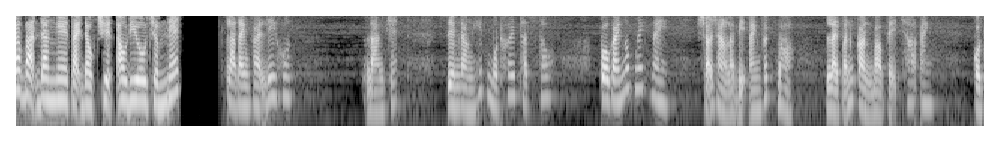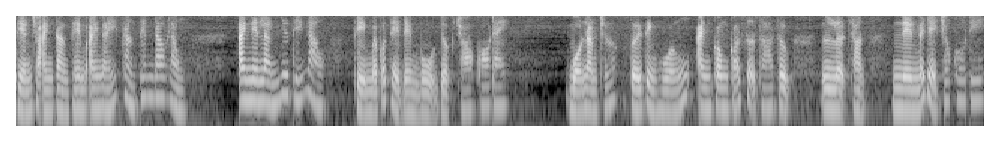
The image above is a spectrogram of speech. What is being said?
Các bạn đang nghe tại đọc chuyện audio.net Là đành phải ly hôn. Đáng chết. Diêm Đằng hít một hơi thật sâu. Cô gái ngốc nghếch này rõ ràng là bị anh vứt bỏ, lại vẫn còn bảo vệ cho anh. Cô thiến cho anh càng thêm áy náy, càng thêm đau lòng. Anh nên làm như thế nào thì mới có thể đền bù được cho cô đây? Bốn năm trước, dưới tình huống anh không có sự xa sự, lựa chọn nên mới để cho cô đi.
